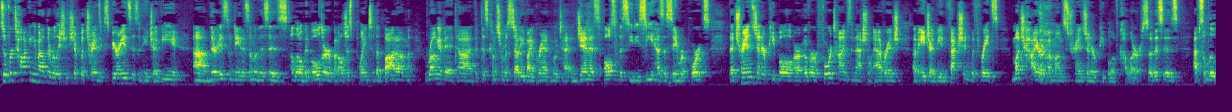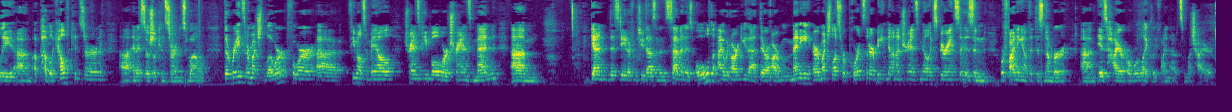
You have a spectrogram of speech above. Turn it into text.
So if we're talking about the relationship with trans experiences and HIV, um, there is some data. Some of this is a little bit older, but I'll just point to the bottom rung of it uh, that this comes from a study by Grant, Mottet, and Tanis. Also, the CDC has the same reports that transgender people are over four times the national average of HIV infection, with rates much higher amongst transgender people of color. So this is absolutely um, a public health concern uh, and a social concern as well. The rates are much lower for uh, female to male trans people or trans men. Um, again, this data from 2007 is old. I would argue that there are many or much less reports that are being done on trans male experiences, and we're finding out that this number um, is higher, or we'll likely find out it's much higher.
